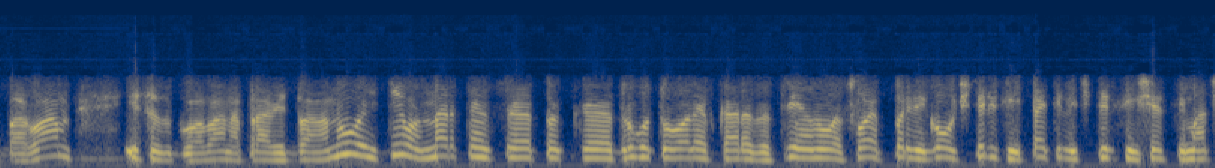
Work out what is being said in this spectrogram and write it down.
Барлам и с глава направи 2 на 0. И Тилан Мертенс пък другото Лале вкара за 3 на 0 своя първи гол, 45 или 46 матч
